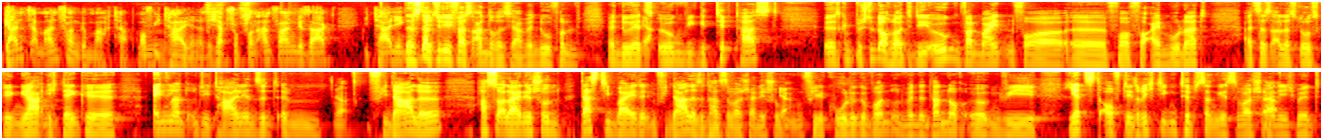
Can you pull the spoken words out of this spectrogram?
ganz am Anfang gemacht habe auf mhm. Italien. Also ich habe schon von Anfang an gesagt, Italien. Das ist natürlich was anderes, ja. Wenn du von, wenn du jetzt irgendwie getippt hast, äh, es gibt bestimmt auch Leute, die irgendwann meinten vor, äh, vor, vor einem Monat, als das alles losging, ja, mhm. ich denke, England und Italien sind im Finale hast du alleine schon, dass die beide im Finale sind, hast du wahrscheinlich schon ja. viel Kohle gewonnen. Und wenn du dann noch irgendwie jetzt auf den richtigen tippst, dann gehst du wahrscheinlich ja. mit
